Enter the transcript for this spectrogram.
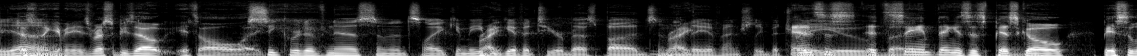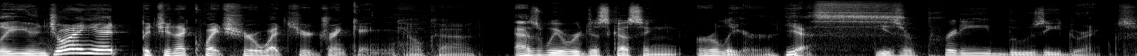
Vic doesn't yeah. give any of his recipes out. It's all like secretiveness and it's like you maybe Right. give it to your best buds and Right. then they eventually betray it's, you. it's the same thing as this pisco. Basically, you're enjoying it, but you're not quite sure what you're drinking. Okay. As we were discussing earlier, Yes, these are pretty boozy drinks.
